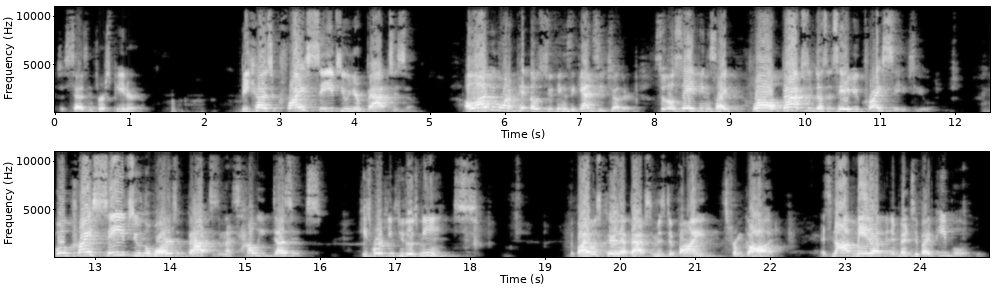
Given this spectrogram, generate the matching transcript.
As it says in 1 Peter. Because Christ saves you in your baptism. A lot of people want to pit those two things against each other. So they'll say things like, well, baptism doesn't save you, Christ saves you. Well, Christ saves you in the waters of baptism. That's how he does it. He's working through those means. The Bible is clear that baptism is divine. It's from God. It's not made up and invented by people.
